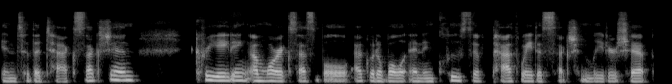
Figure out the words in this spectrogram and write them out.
into the tax section, creating a more accessible, equitable, and inclusive pathway to section leadership,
